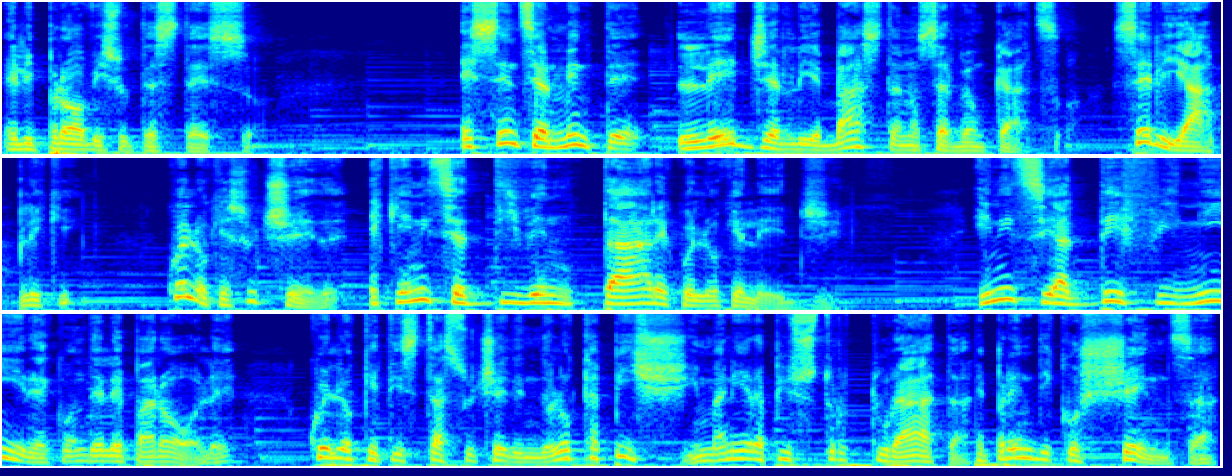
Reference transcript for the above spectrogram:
e li provi su te stesso. Essenzialmente leggerli e basta non serve un cazzo. Se li applichi, quello che succede è che inizi a diventare quello che leggi. Inizi a definire con delle parole quello che ti sta succedendo, lo capisci in maniera più strutturata, ne prendi coscienza.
